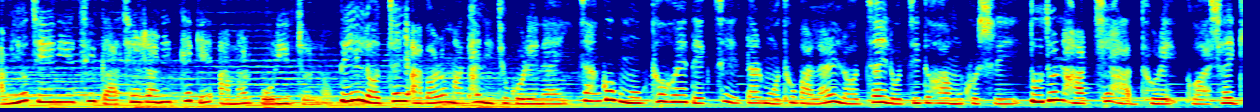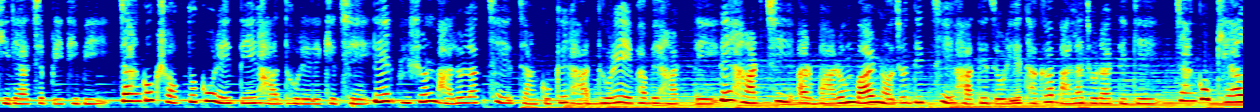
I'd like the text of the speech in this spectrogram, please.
আমিও চেয়ে নিয়েছি। গাছের রানীর থেকে আমার পরীর জন্য। তে লজ্জায় আবারও মাথা নিচু করে নেয়। চাঙ্কুক মুগ্ধ হয়ে দেখছে তার মধুবালার লজ্জায় লজ্জিত হওয়া মুখশ্রী। দুজন হাঁটছে হাত ধরে, কুয়াশায় ঘিরে আছে পৃথিবী। চাঙ্কুক শক্ত করে তের হাত ধরে রেখেছে। তের ভীষণ ভালো লাগছে চাঙ্কুকের হাত ধরে এভাবে হাঁটতে। তে হাঁটছে আর বারংবার নজর দিচ্ছে হাতে জড়িয়ে থাকা বালা জোড়ার দিকে। চাঙ্কুক খেয়াল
